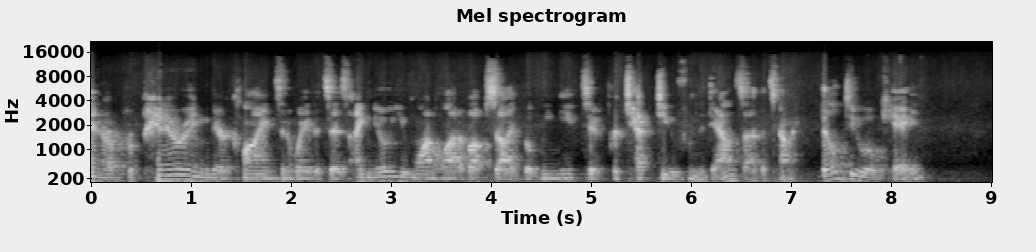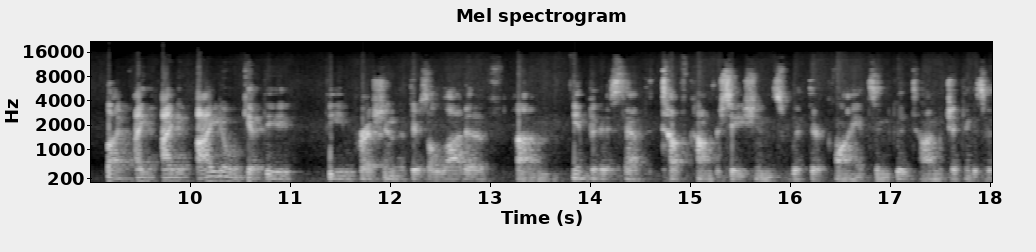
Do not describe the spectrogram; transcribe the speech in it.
and are preparing their clients in a way that says, I know you want a lot of upside, but we need to protect you from the downside that's coming. They'll do okay, but I, I, I don't get the, the impression that there's a lot of um, impetus to have the tough conversations with their clients in good time, which I think is a,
